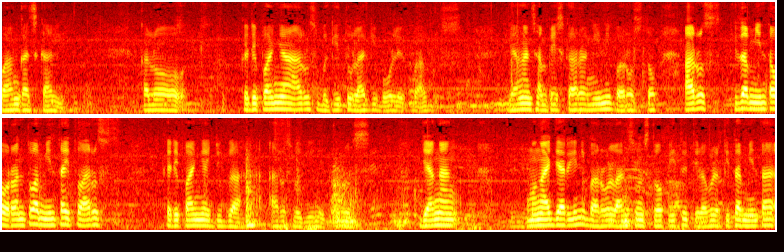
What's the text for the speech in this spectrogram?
bangga sekali. Kalau ke depannya harus begitu lagi boleh bagus. Jangan sampai sekarang ini baru stop. Harus kita minta orang tua minta itu harus ke depannya juga harus begini terus. Jangan mengajar ini baru langsung stop itu tidak boleh. Kita minta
